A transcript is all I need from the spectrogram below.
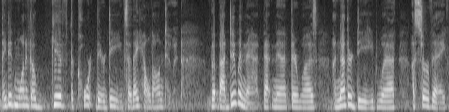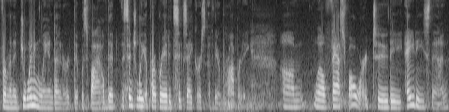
They didn't want to go give the court their deed, so they held on to it. But by doing that, that meant there was another deed with a survey from an adjoining landowner that was filed that essentially appropriated six acres of their property. Um, well, fast forward to the 80s then,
